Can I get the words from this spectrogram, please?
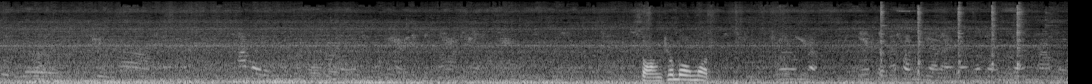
สุดเลยถึงห้าห้าโมง สองชั่วโมงหมด เริ่มแบบนี่คือไม่ค่อยมีอะไรแล้วก็ตอนยันห้าโมง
